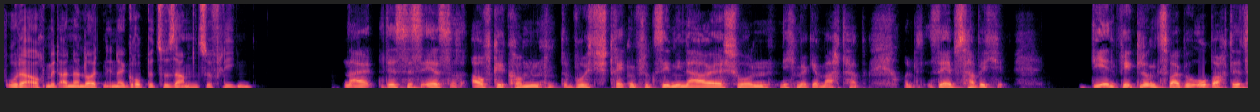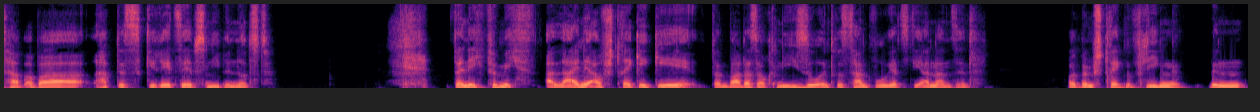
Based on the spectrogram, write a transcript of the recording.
oder auch mit anderen Leuten in der Gruppe zusammenzufliegen? Nein, das ist erst aufgekommen, wo ich Streckenflugseminare schon nicht mehr gemacht habe. Und selbst habe ich die Entwicklung zwar beobachtet, habe aber habe das Gerät selbst nie benutzt. Wenn ich für mich alleine auf Strecke gehe, dann war das auch nie so interessant, wo jetzt die anderen sind. Weil beim Streckenfliegen bin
